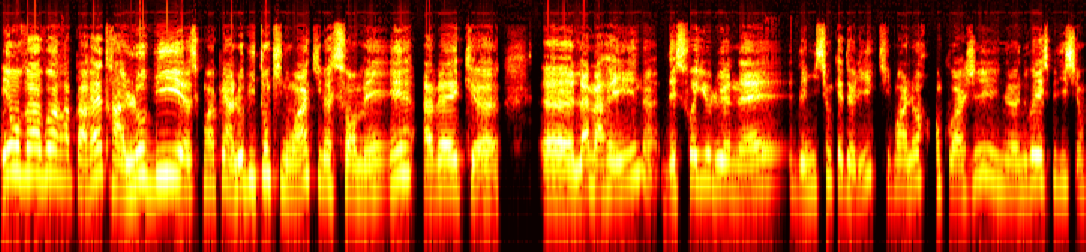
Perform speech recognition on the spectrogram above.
Et on va avoir apparaître un lobby, euh, ce qu'on va appeler un lobby tonkinois, qui va se former avec euh, la marine, des soyeux lyonnais, des missions catholiques, qui vont alors encourager une nouvelle expédition.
